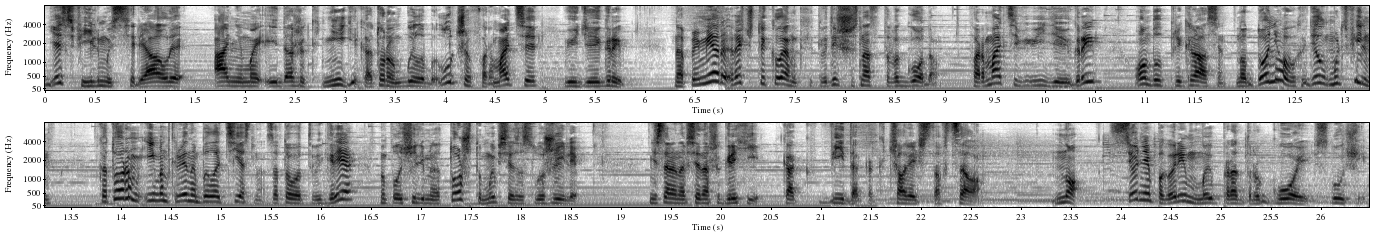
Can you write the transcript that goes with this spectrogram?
есть фильмы, сериалы, аниме и даже книги, которым было бы лучше в формате видеоигры. Например, Ratchet Clank 2016 года. В формате видеоигры он был прекрасен, но до него выходил мультфильм, в котором им откровенно было тесно, зато вот в игре мы получили именно то, что мы все заслужили. Несмотря на все наши грехи, как вида, как человечества в целом. Но сегодня поговорим мы про другой случай,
